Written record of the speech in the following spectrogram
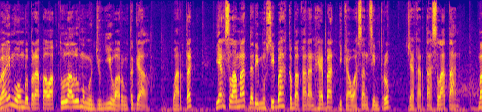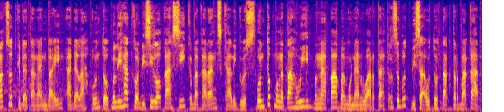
Baim Wong beberapa waktu lalu mengunjungi warung Tegal, warteg yang selamat dari musibah kebakaran hebat di kawasan Simprup, Jakarta Selatan. Maksud kedatangan Baim adalah untuk melihat kondisi lokasi kebakaran sekaligus untuk mengetahui mengapa bangunan warteg tersebut bisa utuh tak terbakar.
